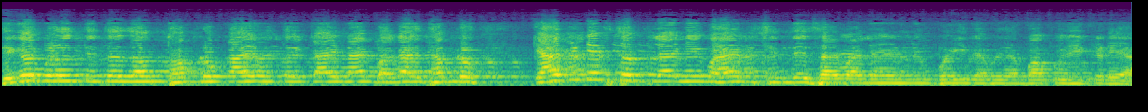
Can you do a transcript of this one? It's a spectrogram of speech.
तिघं मिळून तिथं जाऊन थांबलो काय होतंय काय नाही बघाय थांबलो. कॅबिनेट संपल्याने बाहेर शिंदे साहेबांनी बघितल्या बापू इकडे या.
